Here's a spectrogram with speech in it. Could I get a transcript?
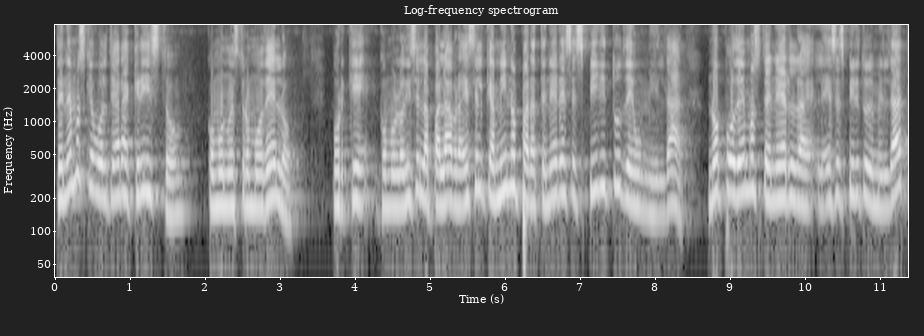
Tenemos que voltear a Cristo como nuestro modelo, porque, como lo dice la palabra, es el camino para tener ese espíritu de humildad. No podemos tener ese espíritu de humildad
